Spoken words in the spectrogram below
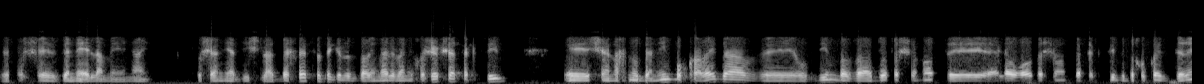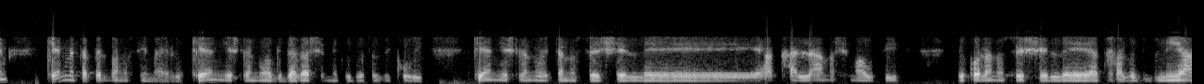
זה לא שזה נעלם מעיניי, או שאני אדיש לה. את בהחלט צודקת בדברים האלה, ואני חושב שהתקציב שאנחנו דנים בו כרגע ועובדים בוועדות השונות, אה, על ההוראות השונות בתקציב ובחוק ההסדרים, כן מטפל בנושאים האלו. כן, יש לנו הגדלה של נקודות הזיכוי. כן, יש לנו את הנושא של אה, הקלה משמעותית בכל הנושא של אה, התחלות בנייה.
